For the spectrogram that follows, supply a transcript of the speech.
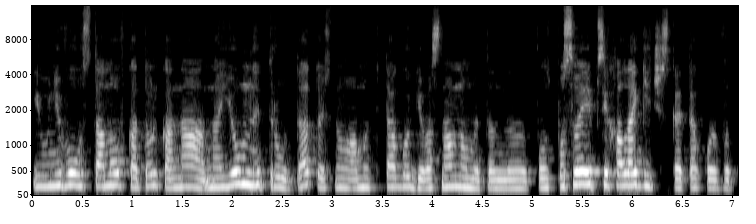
и у него установка только на наемный труд, да, то есть, ну, а мы педагоги в основном это по, по своей психологической такой вот,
